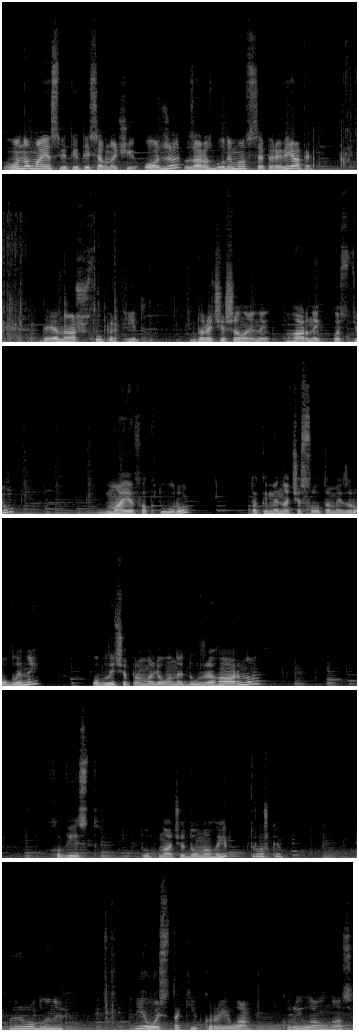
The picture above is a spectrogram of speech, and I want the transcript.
воно має світитися вночі. Отже, зараз будемо все перевіряти. Де наш суперкіт? До речі, шалений гарний костюм. Має фактуру. Такими наче сотами зроблений. Обличчя промальоване дуже гарно. Хвіст тут, наче до ноги трошки прироблений. І ось такі крила. Крила у нас.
